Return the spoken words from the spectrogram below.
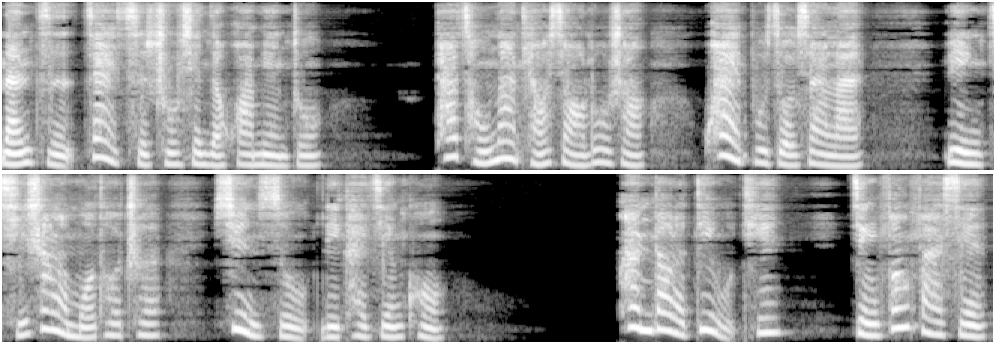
男子再次出现在画面中，他从那条小路上快步走下来。并骑上了摩托车，迅速离开监控。看到了第五天，警方发现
